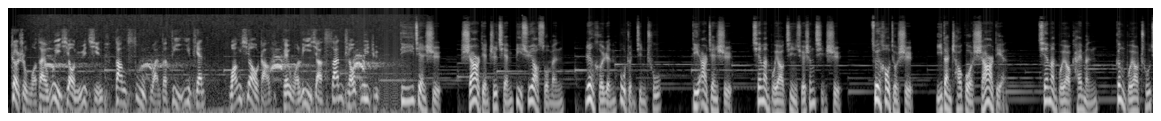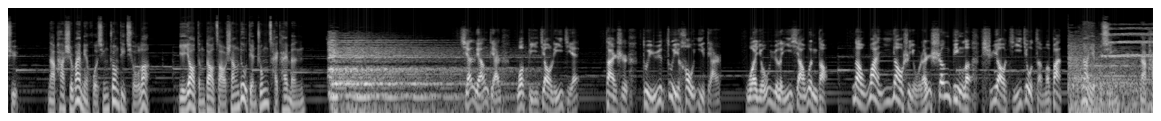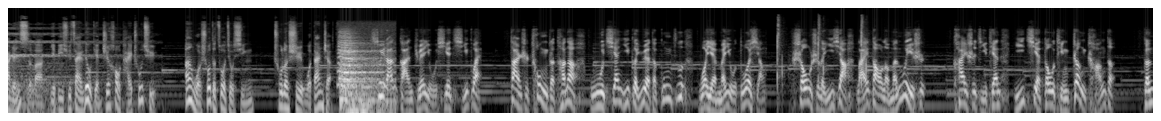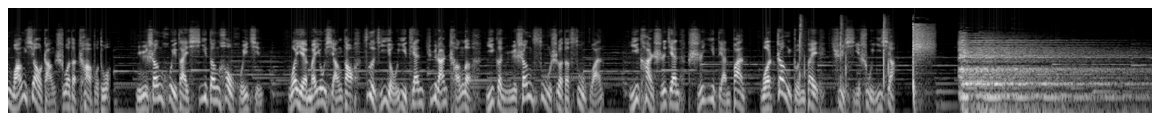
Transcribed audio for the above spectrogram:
这是我在卫校女寝当宿管的第一天，王校长给我立下三条规矩。第一件事，十二点之前必须要锁门，任何人不准进出。第二件事，千万不要进学生寝室。最后就是，一旦超过十二点，千万不要开门，更不要出去，哪怕是外面火星撞地球了，也要等到早上六点钟才开门。前两点我比较理解，但是对于最后一点，我犹豫了一下，问道：“那万一要是有人生病了，需要急救怎么办？”那也不行，哪怕人死了，也必须在六点之后抬出去，按我说的做就行，出了事我担着。虽然感觉有些奇怪。但是冲着他那五千一个月的工资，我也没有多想，收拾了一下，来到了门卫室。开始几天一切都挺正常的，跟王校长说的差不多。女生会在熄灯后回寝，我也没有想到自己有一天居然成了一个女生宿舍的宿管。一看时间十一点半，我正准备去洗漱一下。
